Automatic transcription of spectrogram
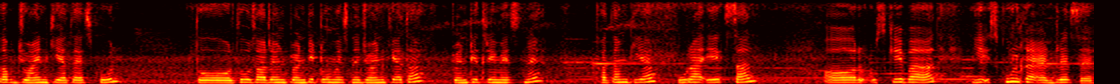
कब ज्वाइन किया था स्कूल तो 2022 में इसने ज्वाइन किया था 23 में इसने ख़त्म किया पूरा एक साल, और उसके बाद ये स्कूल का एड्रेस है।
